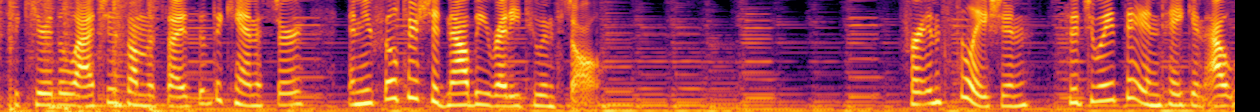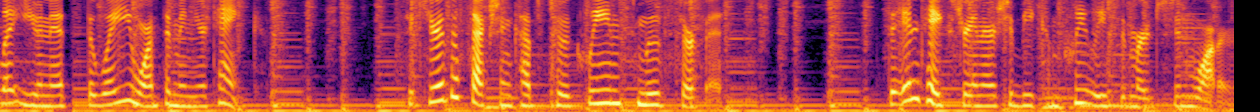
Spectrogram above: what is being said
Secure the latches on the sides of the canister, and your filter should now be ready to install. For installation, situate the intake and outlet units the way you want them in your tank. Secure the suction cups to a clean, smooth surface. The intake strainer should be completely submerged in water.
